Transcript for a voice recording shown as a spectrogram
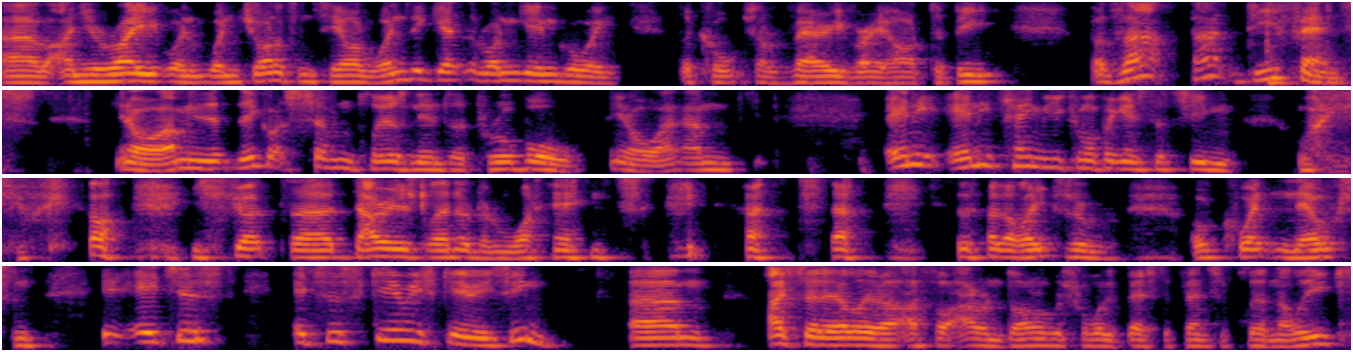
Uh, and you're right, when, when Jonathan Taylor, when they get the run game going, the Colts are very, very hard to beat. But that that defense, you know, I mean, they got seven players named to the Pro Bowl, you know, and, and any any time you come up against a team where you got you got uh, Darius Leonard on one end and uh, the likes of, of Quenton Nelson, it, it, just it's a scary, scary team. Um, I said earlier I thought Aaron Donald was probably the best defensive player in the league.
